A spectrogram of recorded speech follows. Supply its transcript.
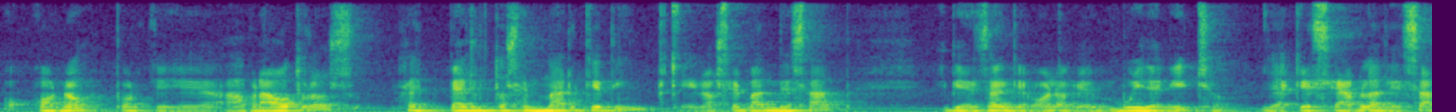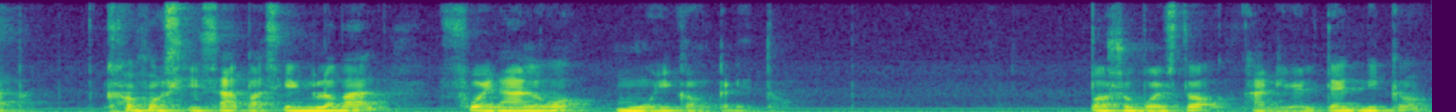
O, no, porque habrá otros expertos en marketing que no sepan de SAP y piensan que, bueno, que es muy de nicho, ya que se habla de SAP, como si SAP así en global fuera algo muy concreto. Por supuesto, a nivel técnico,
